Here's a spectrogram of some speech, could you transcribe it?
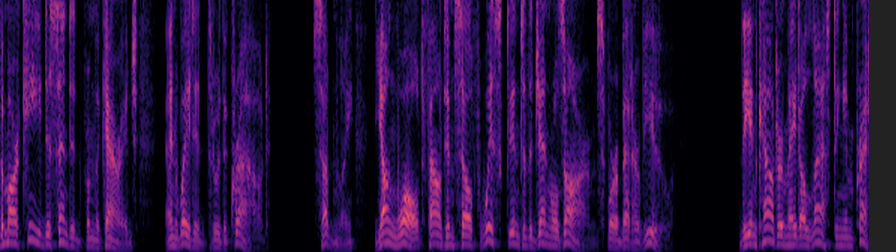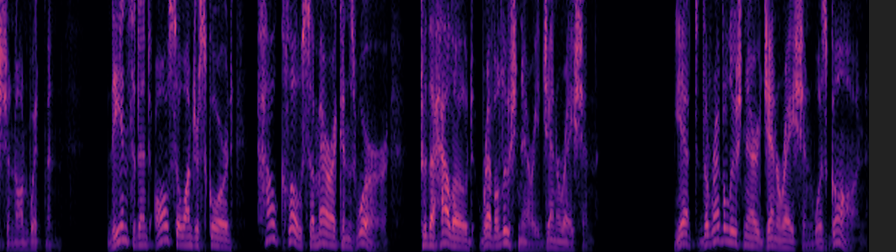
The Marquis descended from the carriage and waded through the crowd. Suddenly, young Walt found himself whisked into the general's arms for a better view. The encounter made a lasting impression on Whitman. The incident also underscored how close Americans were to the hallowed revolutionary generation. Yet the revolutionary generation was gone.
